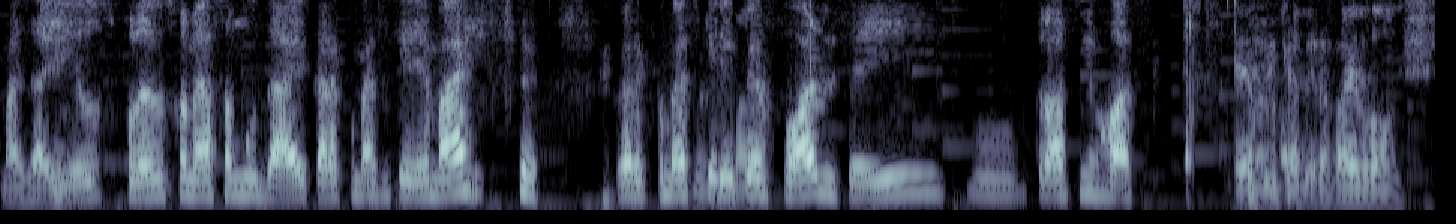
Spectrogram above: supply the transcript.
Mas aí Sim. os planos começam a mudar e o cara começa a querer mais. o cara começa a querer performance, aí o troço enrosca. É, a brincadeira vai longe.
